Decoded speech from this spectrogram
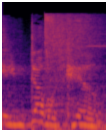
Team double kill.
